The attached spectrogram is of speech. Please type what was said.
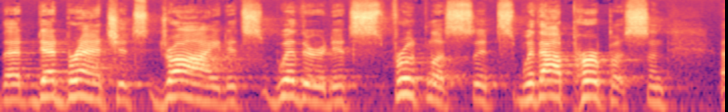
That dead branch, it's dried, it's withered, it's fruitless, it's without purpose. And uh,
